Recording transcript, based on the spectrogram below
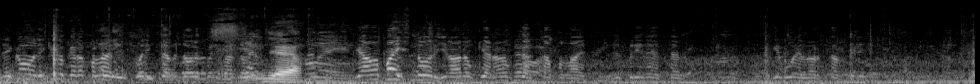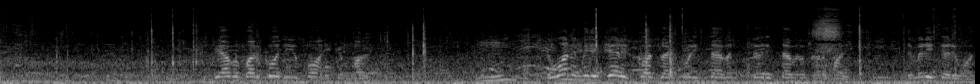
They go, they can look it up online. It's $27, $25. Yeah. Yeah, I'll buy stores, you know, I don't care. I don't sell stuff online. Just bring it and sell it. I give away a lot of stuff today. If you have a barcode in your phone, you can buy it. The one in military costs like 27, 37, what kind of price? The military one.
